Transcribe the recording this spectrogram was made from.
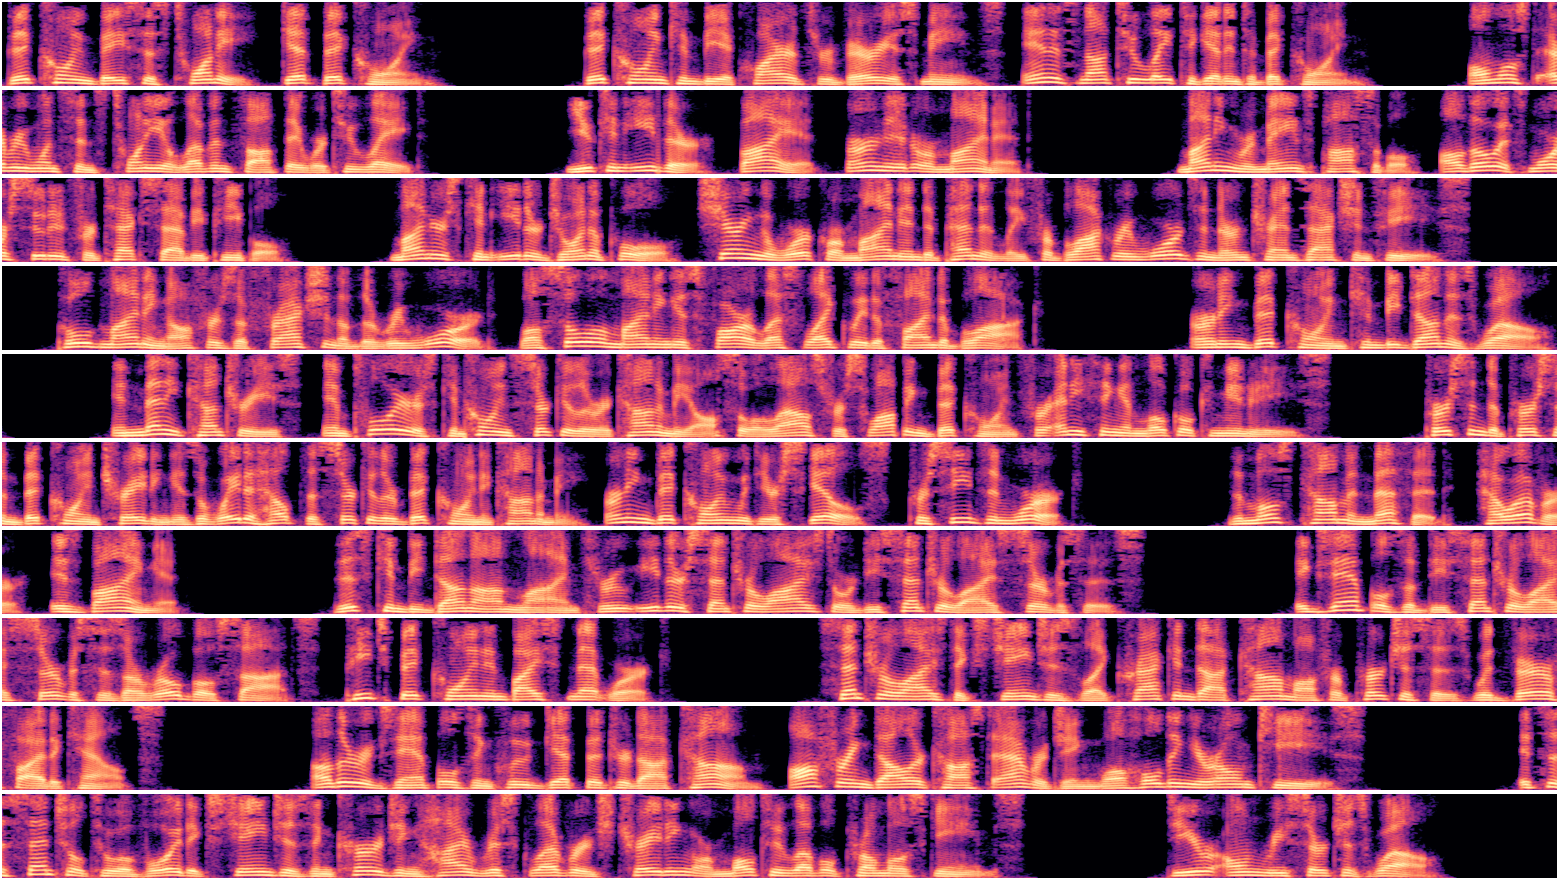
Bitcoin Basis 20 Get Bitcoin. Bitcoin can be acquired through various means, and it's not too late to get into Bitcoin. Almost everyone since 2011 thought they were too late. You can either buy it, earn it, or mine it. Mining remains possible, although it's more suited for tech savvy people. Miners can either join a pool, sharing the work, or mine independently for block rewards and earn transaction fees. Pooled mining offers a fraction of the reward, while solo mining is far less likely to find a block. Earning Bitcoin can be done as well. In many countries, employers can coin circular economy also allows for swapping Bitcoin for anything in local communities. Person to person Bitcoin trading is a way to help the circular Bitcoin economy. Earning Bitcoin with your skills, proceeds, and work. The most common method, however, is buying it. This can be done online through either centralized or decentralized services. Examples of decentralized services are RoboSats, Peach Bitcoin, and Bisq Network. Centralized exchanges like Kraken.com offer purchases with verified accounts. Other examples include GetBittr.com, offering dollar cost averaging while holding your own keys. It's essential to avoid exchanges encouraging high risk leverage trading or multi level promo schemes. Do your own research as well.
